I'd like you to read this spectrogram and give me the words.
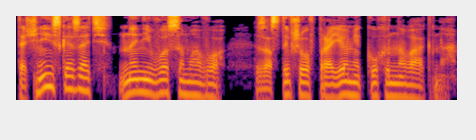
Точнее сказать, на него самого, застывшего в проеме кухонного окна.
